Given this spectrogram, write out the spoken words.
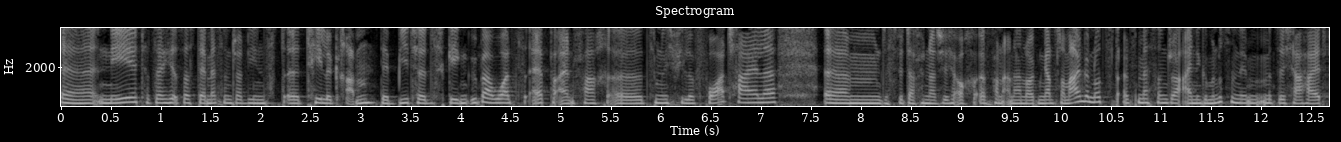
Äh, nee, tatsächlich ist das der Messenger-Dienst äh, Telegram. Der bietet gegenüber WhatsApp einfach äh, ziemlich viele Vorteile. Ähm, das wird dafür natürlich auch äh, von anderen Leuten ganz normal genutzt als Messenger. Einige benutzen den mit Sicherheit.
